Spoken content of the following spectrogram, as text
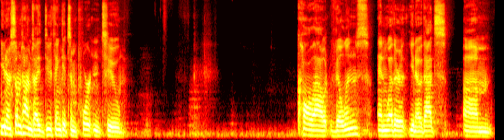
you know, sometimes I do think it's important to call out villains and whether, you know, that's um,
